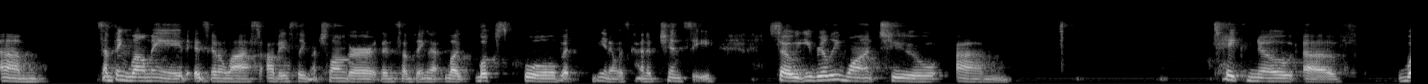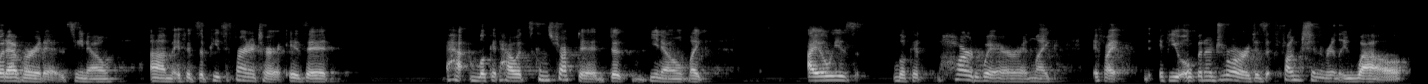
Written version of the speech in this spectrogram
Um, something well made is going to last obviously much longer than something that like looks cool but you know is kind of chintzy. So you really want to um, take note of whatever it is. You know, um, if it's a piece of furniture, is it ha- look at how it's constructed. Do, you know, like I always look at hardware and like if I if you open a drawer, does it function really well?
